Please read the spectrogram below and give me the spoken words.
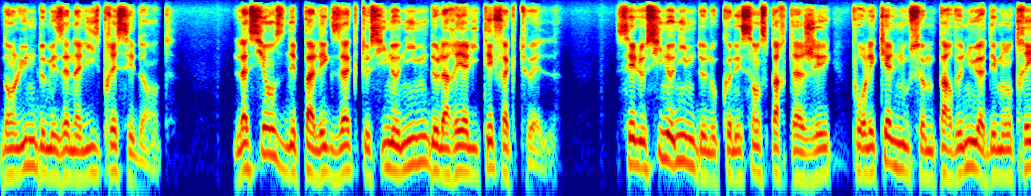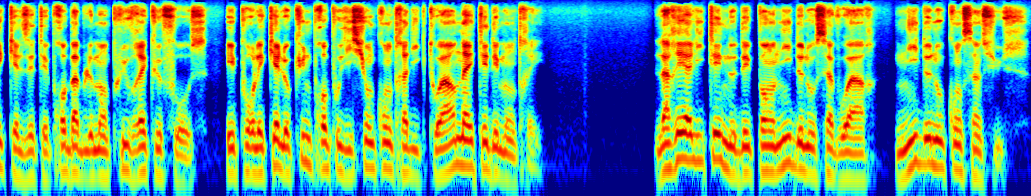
dans l'une de mes analyses précédentes. La science n'est pas l'exact synonyme de la réalité factuelle. C'est le synonyme de nos connaissances partagées, pour lesquelles nous sommes parvenus à démontrer qu'elles étaient probablement plus vraies que fausses, et pour lesquelles aucune proposition contradictoire n'a été démontrée. La réalité ne dépend ni de nos savoirs, ni de nos consensus.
